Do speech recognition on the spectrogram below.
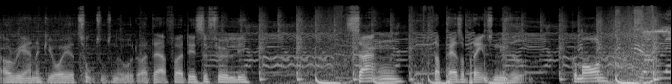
og Rihanna gjorde i 2008. Og derfor er det selvfølgelig sangen, der passer på dagens nyhed. Godmorgen.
